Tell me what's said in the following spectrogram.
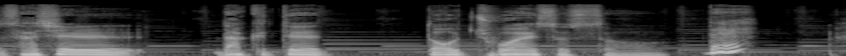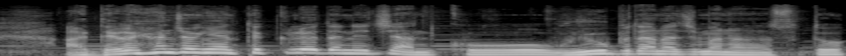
사실 나 그때 너 좋아했었어. 네? 아, 내가 현정이한테 끌려다니지 않고 우유부단하지만 않았어도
